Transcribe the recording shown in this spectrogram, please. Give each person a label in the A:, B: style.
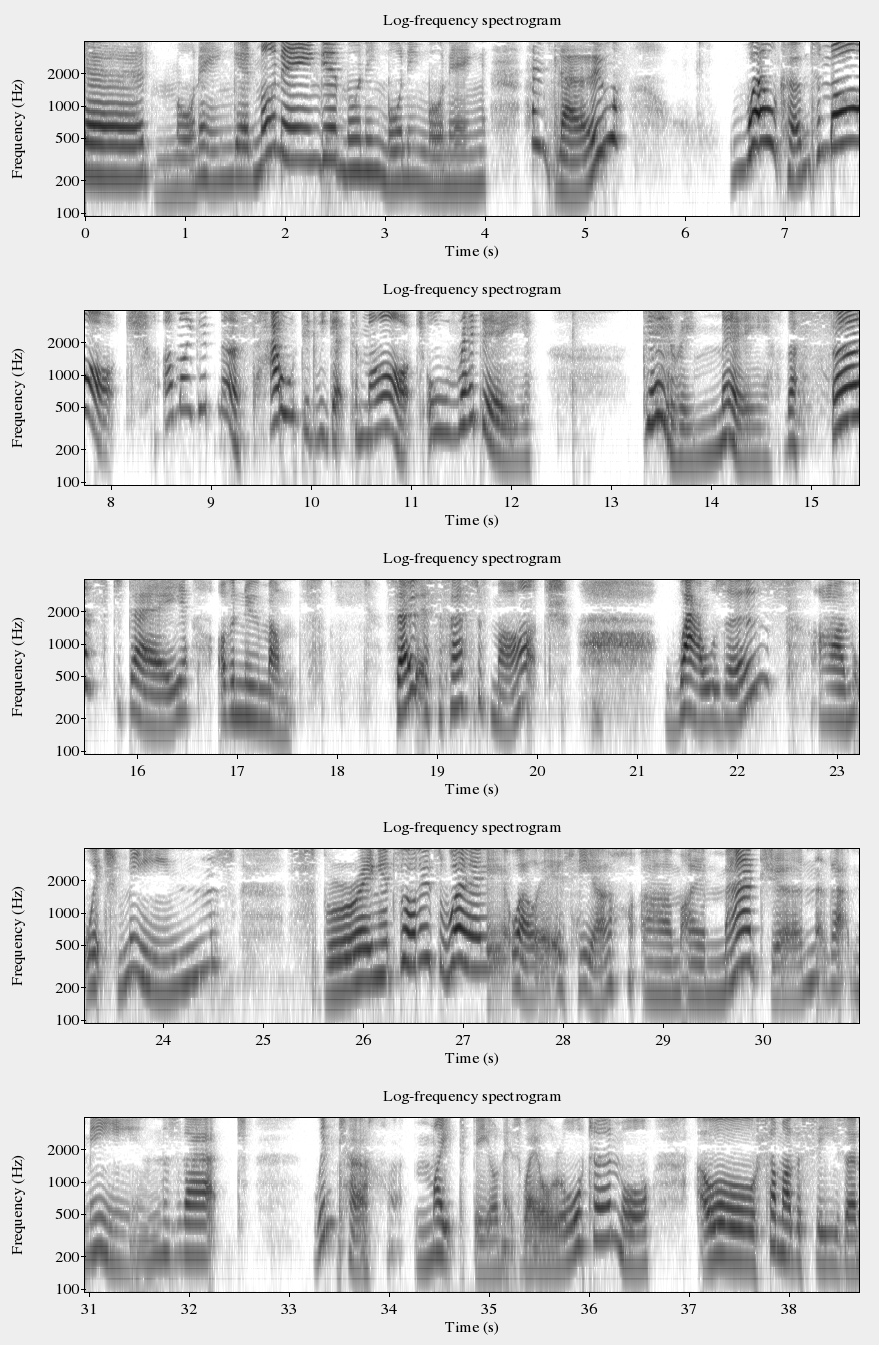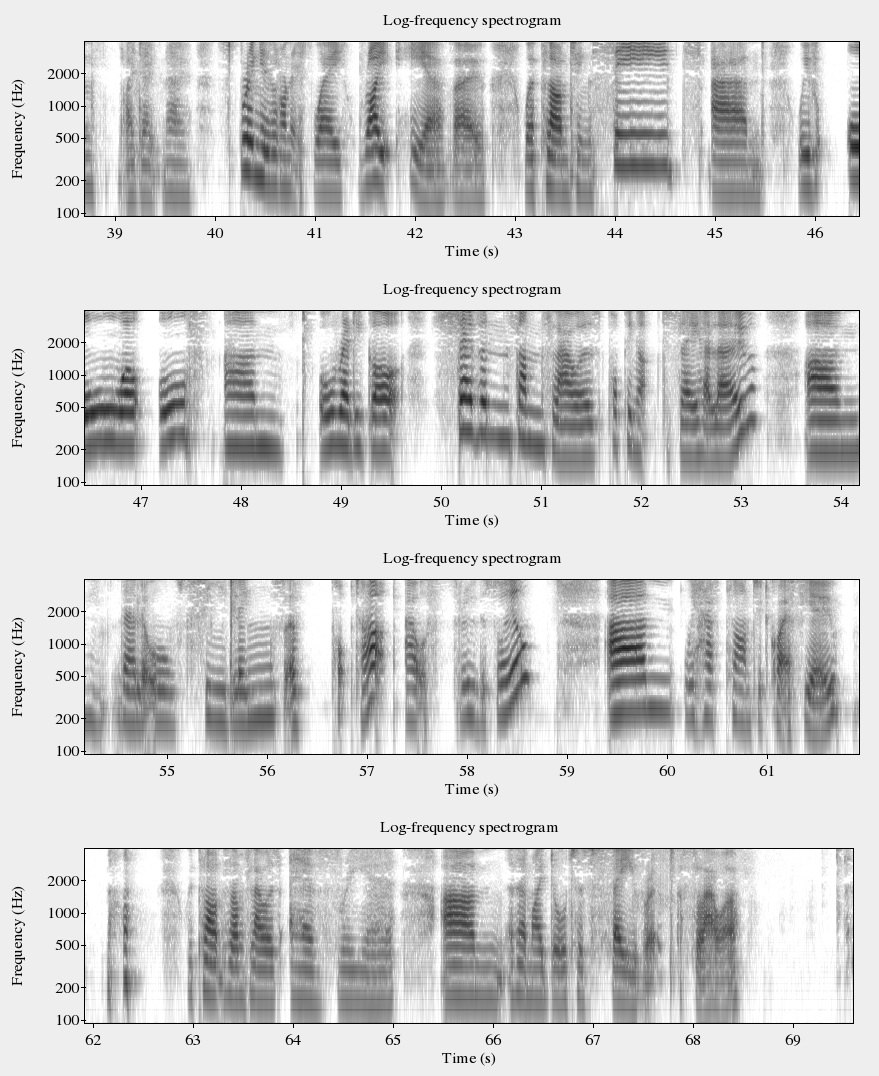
A: Good morning, good morning, good morning, morning, morning. Hello. Welcome to March. Oh my goodness, how did we get to March already? Deary me, the first day of a new month. So it's the 1st of March. Wowzers, um, which means spring it's on its way. Well, it is here. Um, I imagine that means that winter might be on its way, or autumn, or or some other season. I don't know. Spring is on its way right here, though. We're planting seeds, and we've all all um already got seven sunflowers popping up to say hello. Um, their little seedlings have popped up out of, through the soil. Um, we have planted quite a few. we plant sunflowers every year. Um, they're my daughter's favourite flower.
